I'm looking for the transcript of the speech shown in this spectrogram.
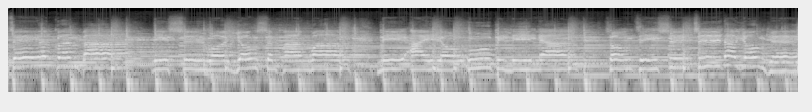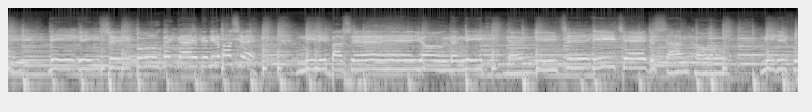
罪而捆绑。你是我永生盼望，你爱有无比力量，从今世直到永远，你应许不会改变你的宝血。你的宝血有能力，能医治一切的伤口。你的复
